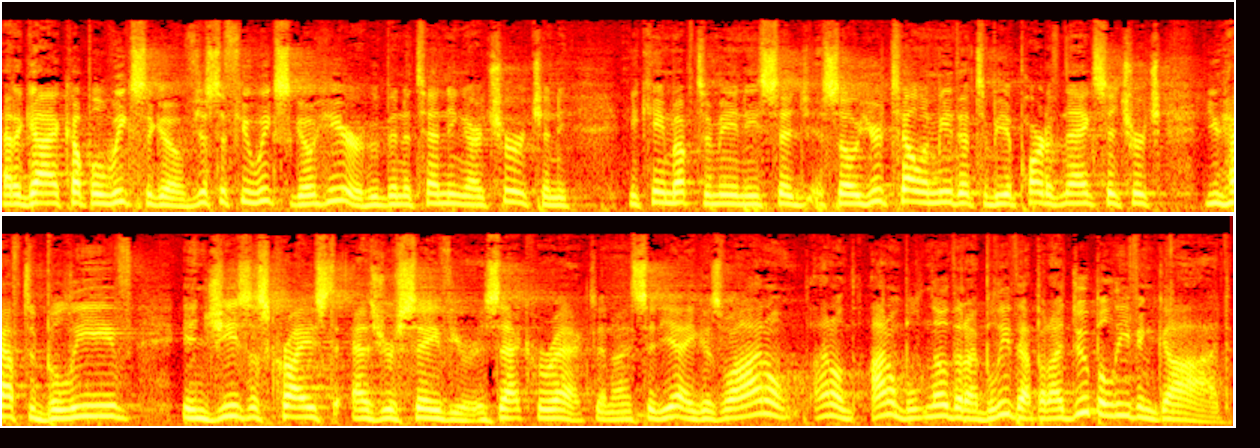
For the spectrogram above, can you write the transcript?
Had a guy a couple of weeks ago, just a few weeks ago here, who'd been attending our church, and he, came up to me and he said, So you're telling me that to be a part of Nags Head Church, you have to believe in Jesus Christ as your Savior. Is that correct? And I said, Yeah. He goes, Well, I don't, I don't, I don't know that I believe that, but I do believe in God.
